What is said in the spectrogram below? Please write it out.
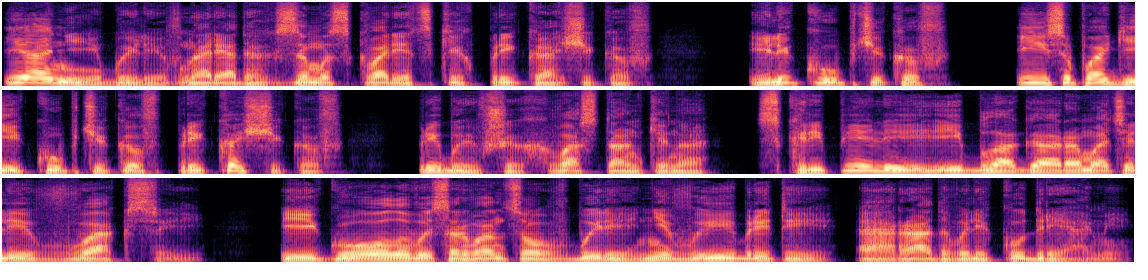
и они были в нарядах замоскворецких приказчиков или купчиков, и сапоги купчиков-приказчиков, прибывших в Останкино, скрипели и благоароматили ваксой, и головы сорванцов были не выбриты, а радовали кудрями.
